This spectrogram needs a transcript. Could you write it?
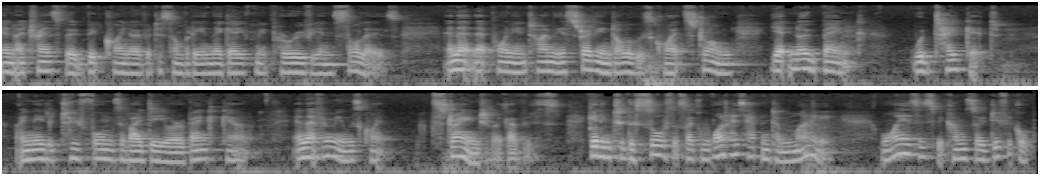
And I transferred Bitcoin over to somebody and they gave me Peruvian soles. And at that point in time, the Australian dollar was quite strong, yet no bank would take it. I needed two forms of ID or a bank account. And that for me was quite strange. Like I was getting to the source. It's like, what has happened to money? Why has this become so difficult?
